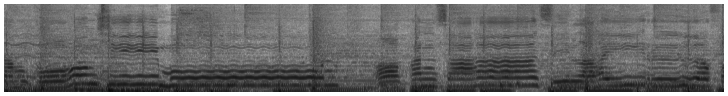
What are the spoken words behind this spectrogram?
ลำโขงชีมูล ออกพรรษาสิไหลเรือไฟ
